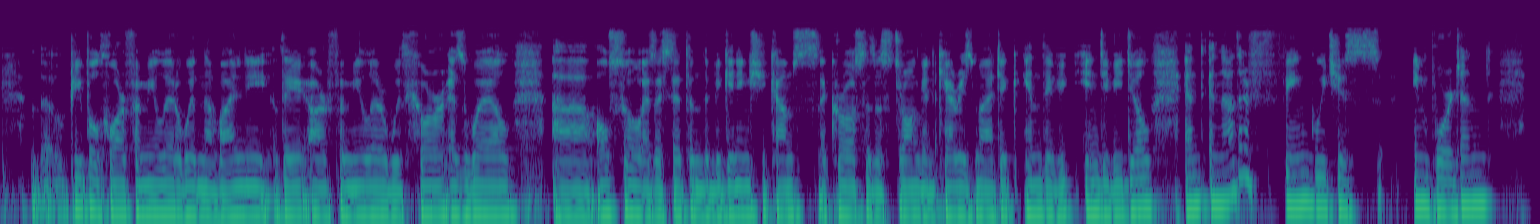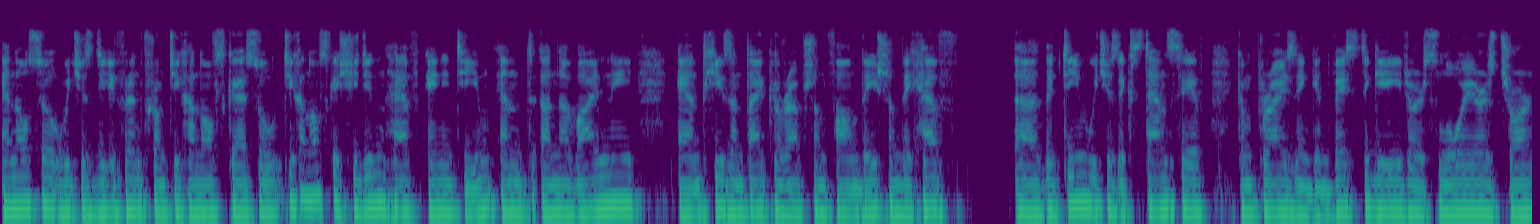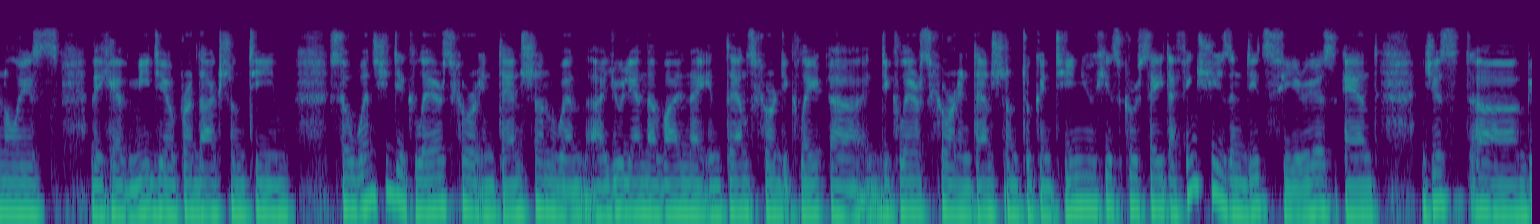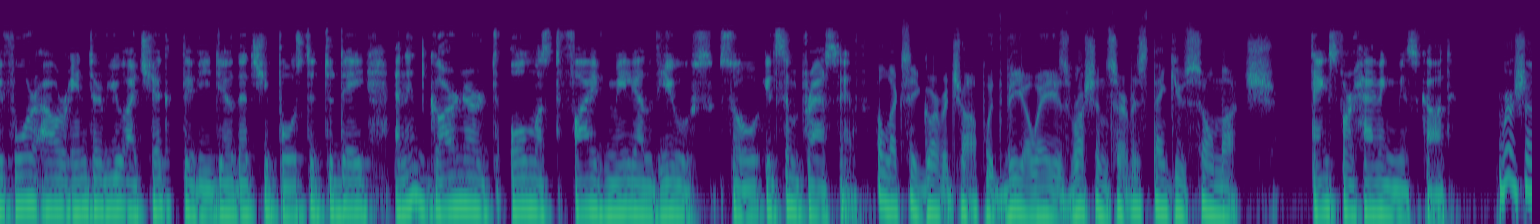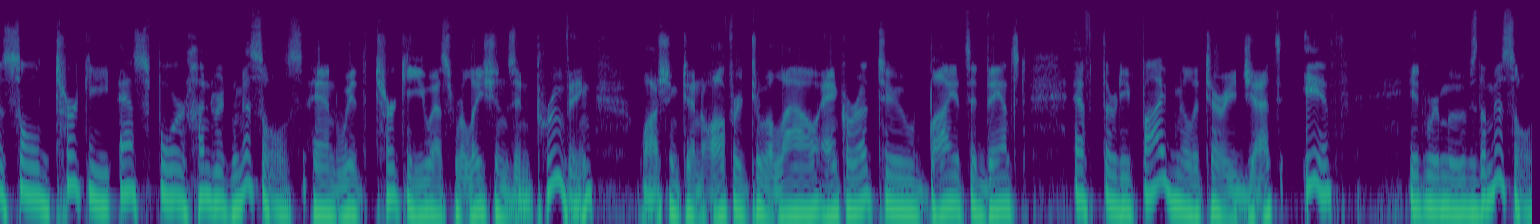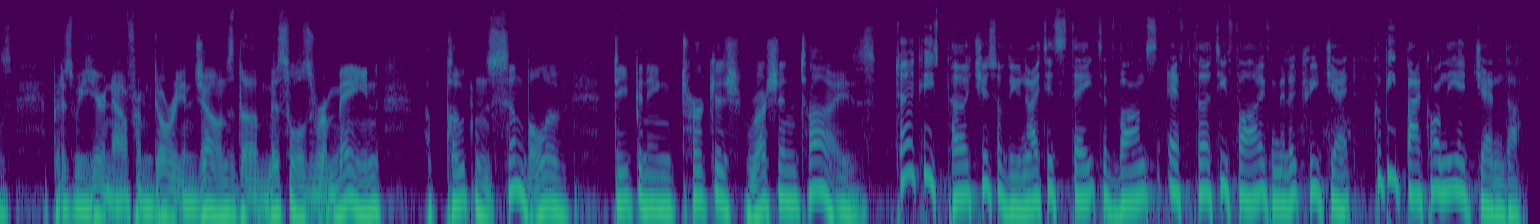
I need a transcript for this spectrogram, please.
people who are familiar with Navalny, they are familiar with her as well. Uh, also, as I said in the beginning, she comes across as a strong and charismatic indiv- individual. And another thing which is important and also which is different from Tikhanovskaya. So Tikhanovskaya, she didn't have any team and uh, Navalny and his anti-corruption foundation, they have uh, the team, which is extensive, comprising investigators, lawyers, journalists. They have media production team. So when she declares her intention, when uh, Yulia Navalny intends her declare uh, declares her intention to continue his crusade, I think she is indeed serious. And just uh, before our interview, I checked the video that she posted today, and it garnered almost five million views. So it's impressive. Alexei Gorbachev with VOA's Russian service. Thank you so much. Thanks for having me, Scott. Russia sold Turkey S 400 missiles, and with Turkey U.S. relations improving, Washington offered to allow Ankara to buy its advanced F 35 military jets if it removes the missiles. But as we hear now from Dorian Jones, the missiles remain a potent symbol of deepening Turkish Russian ties. Turkey's purchase of the United States advanced F 35 military jet could be back on the agenda.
